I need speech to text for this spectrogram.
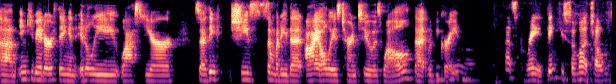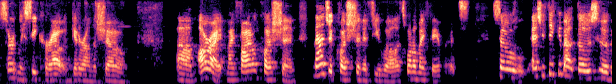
um, incubator thing in Italy last year. So I think she's somebody that I always turn to as well. That would be great. Mm, that's great. Thank you so much. I'll certainly seek her out and get her on the show. Um, all right, my final question, magic question, if you will. It's one of my favorites. So, as you think about those who have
